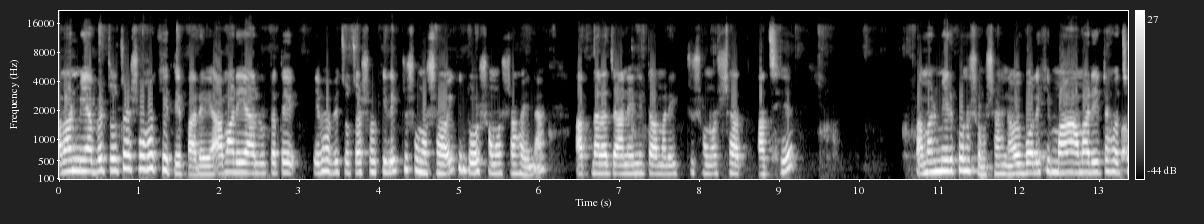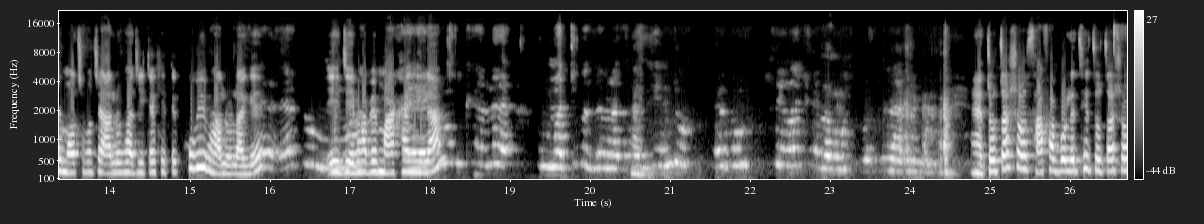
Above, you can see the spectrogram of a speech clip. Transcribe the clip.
আমার মেয়ে আবার চোচা সহ খেতে পারে। আমার এই আলুটাতে এভাবে চোচা সহ খেলে একটু সমস্যা হয়, কিন্তু ওর সমস্যা হয় না। আপনারা জানেনই তো আমার একটু সমস্যা আছে। আমার মেয়ের কোনো সমস্যা হয় না। ওই বলে কি, মা, আমার এটা হচ্ছে মচমচে আলু ভাজিটা খেতে খুবই ভালো লাগে। এই যেভাবে মাখাই নিলাম। হ্যাঁ চোচা সহ সাফা বলেছে চোচা সহ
